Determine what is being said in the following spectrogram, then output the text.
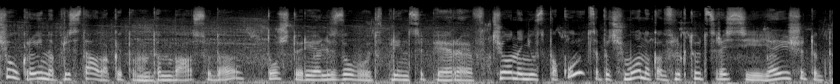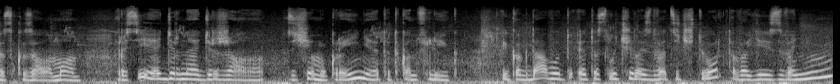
что Украина пристала к этому Донбассу, да, то, что реализовывают, в принципе, РФ. Чего она не успокоится, почему она конфликтует с Россией? Я еще тогда сказала, мам, Россия ядерная держава, зачем Украине этот конфликт? И когда вот это случилось 24-го, я ей звоню,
